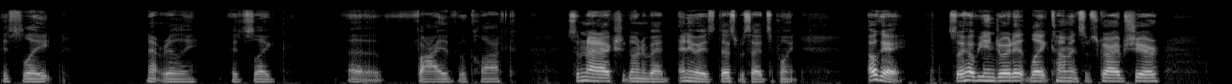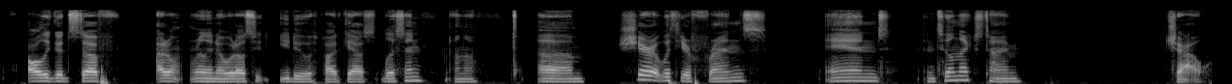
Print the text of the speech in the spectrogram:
it's late. Not really. It's like uh, 5 o'clock. So I'm not actually going to bed. Anyways, that's besides the point. Okay, so I hope you enjoyed it. Like, comment, subscribe, share, all the good stuff. I don't really know what else you, you do with podcasts. Listen, I don't know. Um, share it with your friends. And until next time, ciao.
